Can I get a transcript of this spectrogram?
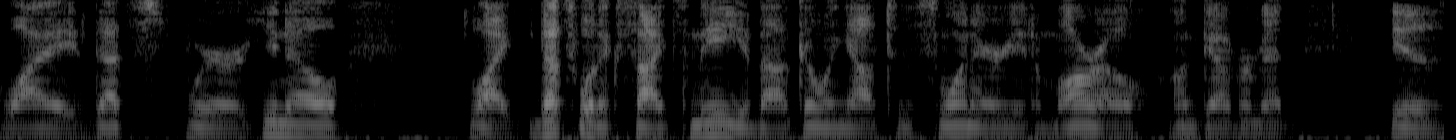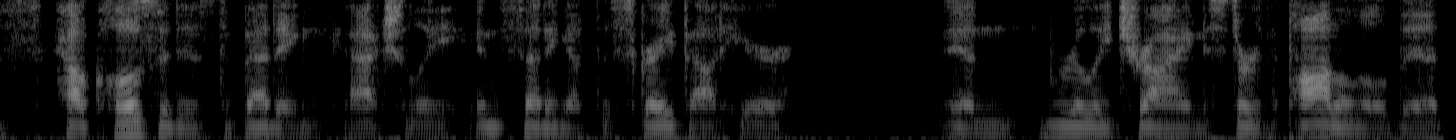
why? That's where you know, like that's what excites me about going out to this one area tomorrow on government is how close it is to bedding actually in setting up the scrape out here and really trying to stir the pot a little bit,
